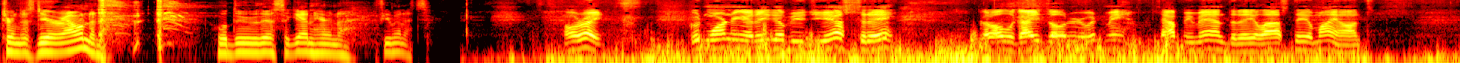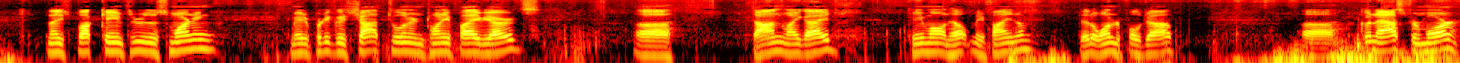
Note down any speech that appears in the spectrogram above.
turn this deer around and we'll do this again here in a few minutes. All right. Good morning at AWGS today. Got all the guys out here with me. Happy man today, last day of my hunt. Nice buck came through this morning. Made a pretty good shot, 225 yards. Uh, Don, my guide, came out and helped me find them. Did a wonderful job. Uh, couldn't ask for more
